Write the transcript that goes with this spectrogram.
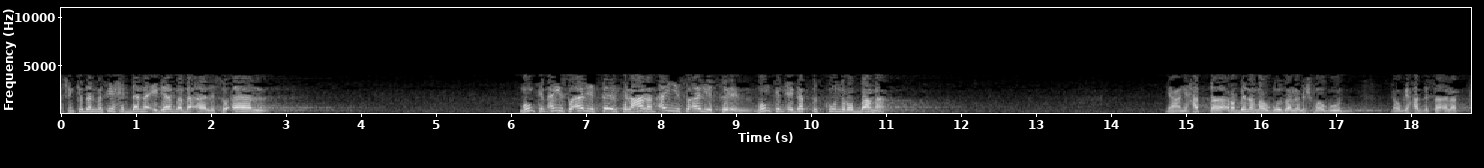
عشان كده المسيح ادانا إجابة بقى لسؤال ممكن أي سؤال يتسأل في العالم أي سؤال يتسأل ممكن إجابته تكون ربما. يعني حتى ربنا موجود ولا مش موجود؟ لو جه حد سألك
